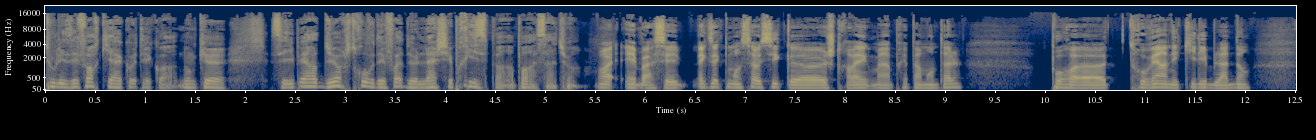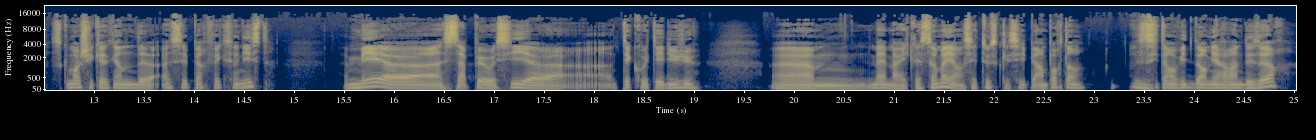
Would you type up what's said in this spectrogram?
tous les efforts qu'il y a à côté quoi. Donc euh, c'est hyper dur, je trouve des fois de lâcher prise par rapport à ça, tu vois. Ouais, et bah c'est exactement ça aussi que je travaille avec ma prépa mentale pour euh, trouver un équilibre là-dedans. Parce que moi je suis quelqu'un de assez perfectionniste, mais euh, ça peut aussi euh, t'écouter du jus. Euh, même avec le sommeil, on sait tous que c'est hyper important. Mm. Si t'as envie de dormir à 22 heures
